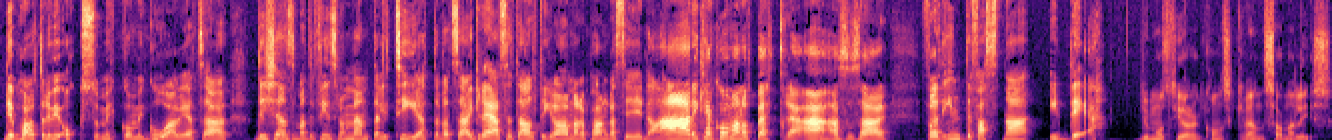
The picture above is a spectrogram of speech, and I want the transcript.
det pratade vi också mycket om igår, i att så här, det känns som att det finns någon mentalitet av att så här, gräset är alltid grönare på andra sidan, ah det kan komma något bättre, ah, alltså så här, för att inte fastna i det. Du måste göra en konsekvensanalys.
